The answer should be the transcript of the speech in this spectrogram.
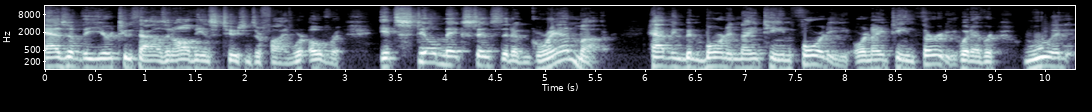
As of the year 2000, all the institutions are fine. We're over it. It still makes sense that a grandmother, having been born in 1940 or 1930, whatever, would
